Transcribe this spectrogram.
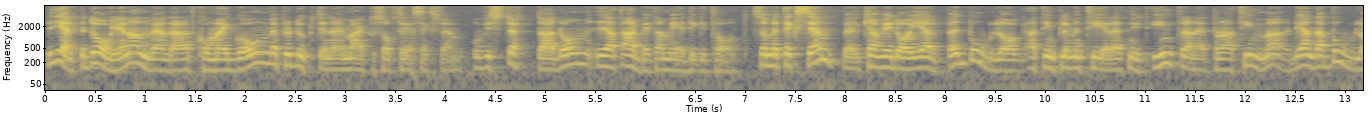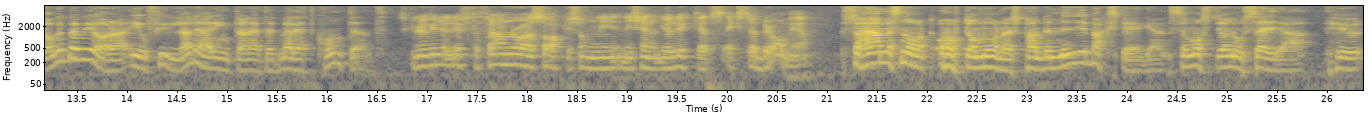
Vi hjälper dagligen användare att komma igång med produkterna i Microsoft 365 och vi stöttar dem i att arbeta mer digitalt. Som ett exempel kan vi idag hjälpa ett bolag att implementera ett nytt intranät på några timmar. Det enda bolaget behöver göra är att fylla det här intranätet med rätt content. Skulle du vilja lyfta fram några saker som ni, ni känner att ni har lyckats extra bra med? Så här med snart 18 månaders pandemi i backspegeln så måste jag nog säga hur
